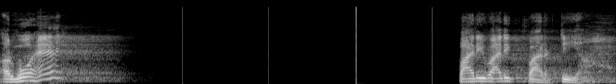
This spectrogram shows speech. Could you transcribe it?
और वो है पारिवारिक पार्टियाँ।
